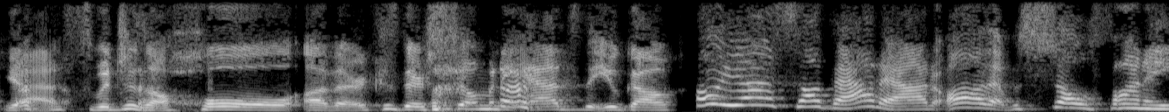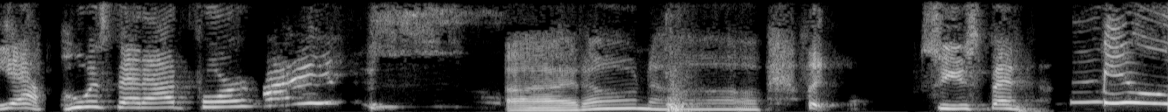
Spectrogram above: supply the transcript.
yes, which is a whole other because there's so many ads that you go, oh yeah, I saw that ad. Oh, that was so funny. Yeah, who is that ad for? Right? I don't know. Like so you spent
